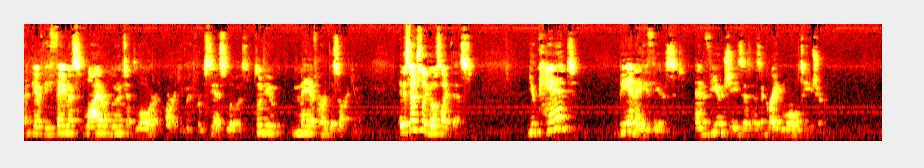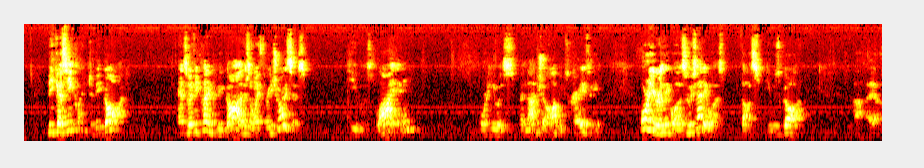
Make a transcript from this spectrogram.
and give the famous liar, lunatic, Lord argument from C.S. Lewis. Some of you may have heard this argument. It essentially goes like this You can't be an atheist and view Jesus as a great moral teacher because he claimed to be God. And so if he claimed to be God, there's only three choices. He was lying, or he was a nut job, he was crazy, or he really was who he said he was. Thus, he was God. Uh,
